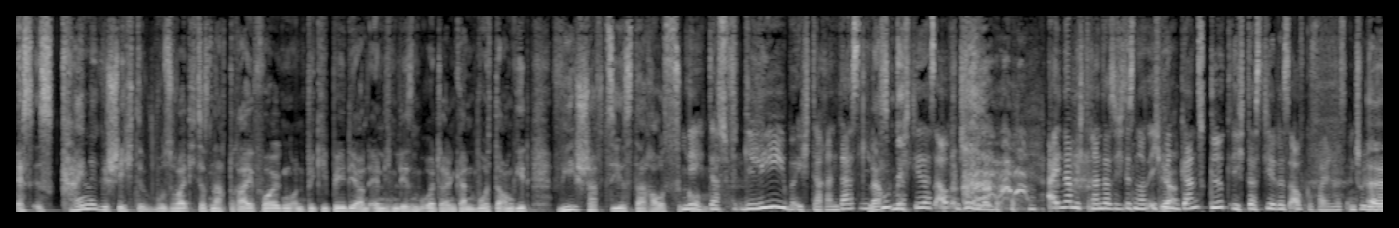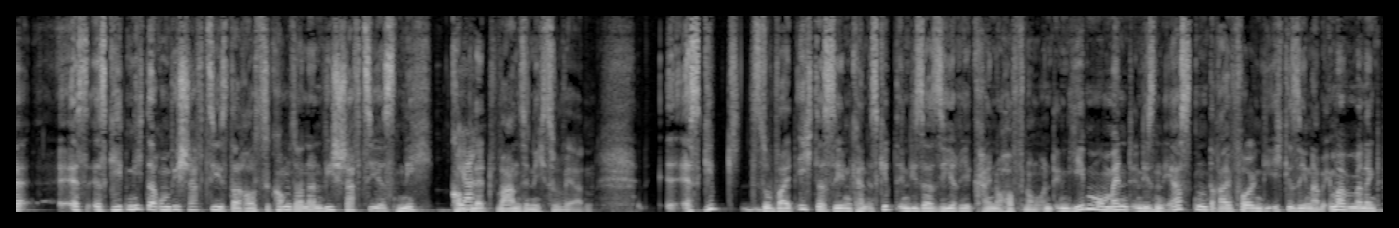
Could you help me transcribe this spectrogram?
Es ist keine Geschichte, wo, soweit ich das nach drei Folgen und Wikipedia und ähnlichem Lesen beurteilen kann, wo es darum geht, wie schafft sie es da rauszukommen. Nee, das liebe ich daran. Das Lass gut, mich- dass dir das auch. Entschuldigung. Erinnere mich dran, dass ich das noch. Ich Ja. bin ganz glücklich, dass dir das aufgefallen ist. Entschuldigung. Äh, es, es geht nicht darum, wie schafft sie es da rauszukommen, sondern wie schafft sie es nicht, komplett wahnsinnig zu werden. Es gibt, soweit ich das sehen kann, es gibt in dieser Serie keine Hoffnung. Und in jedem Moment, in diesen ersten drei Folgen, die ich gesehen habe, immer wenn man denkt,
